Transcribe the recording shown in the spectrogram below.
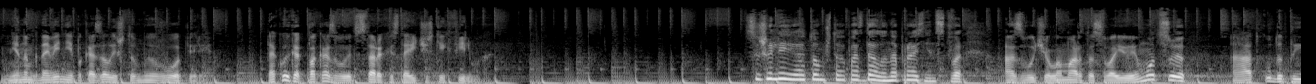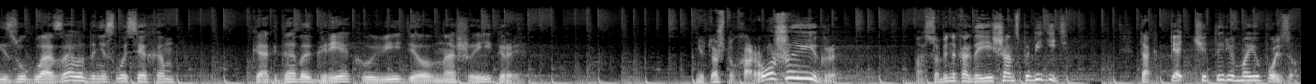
Мне на мгновение показалось, что мы в опере. Такой, как показывают в старых исторических фильмах. «Сожалею о том, что опоздала на празднество», — озвучила Марта свою эмоцию, а откуда-то из угла зала донеслось эхом «Когда бы грек увидел наши игры...» «Не то что хорошие игры!» Особенно, когда есть шанс победить. Так, 5-4 в мою пользу.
